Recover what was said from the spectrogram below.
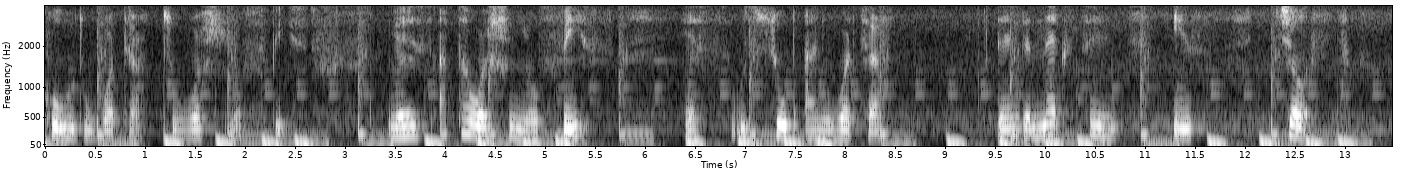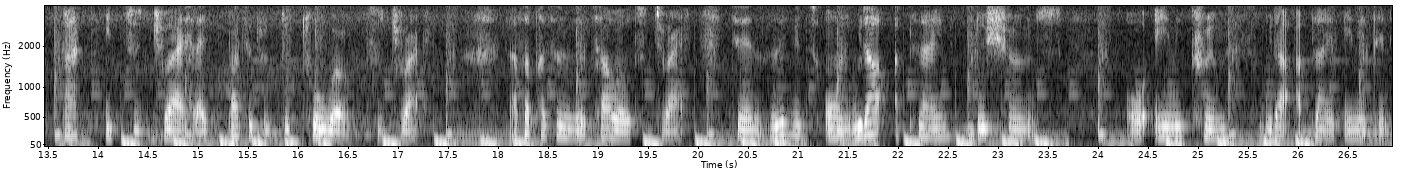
cold water to wash your face. Yes after washing your face yes with soap and water then the next thing is just pat it to dry, like pat it with the towel to dry. After patting the towel to dry, then leave it on without applying lotions or any creams without applying anything.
